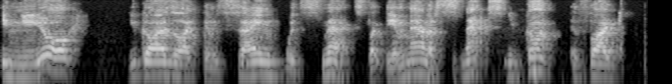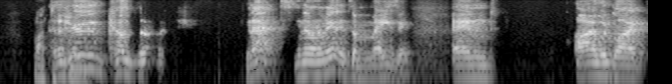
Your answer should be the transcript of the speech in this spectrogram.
in New York, you guys are like insane with snacks. Like the amount of snacks you've got, it's like who comes up with snacks? You know what I mean? It's amazing. And I would like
